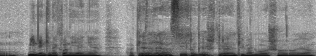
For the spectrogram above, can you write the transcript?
mm, mindenkinek van ilyenje. Aki Ez nagyon szép egyébként. Aki megvásárolja.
